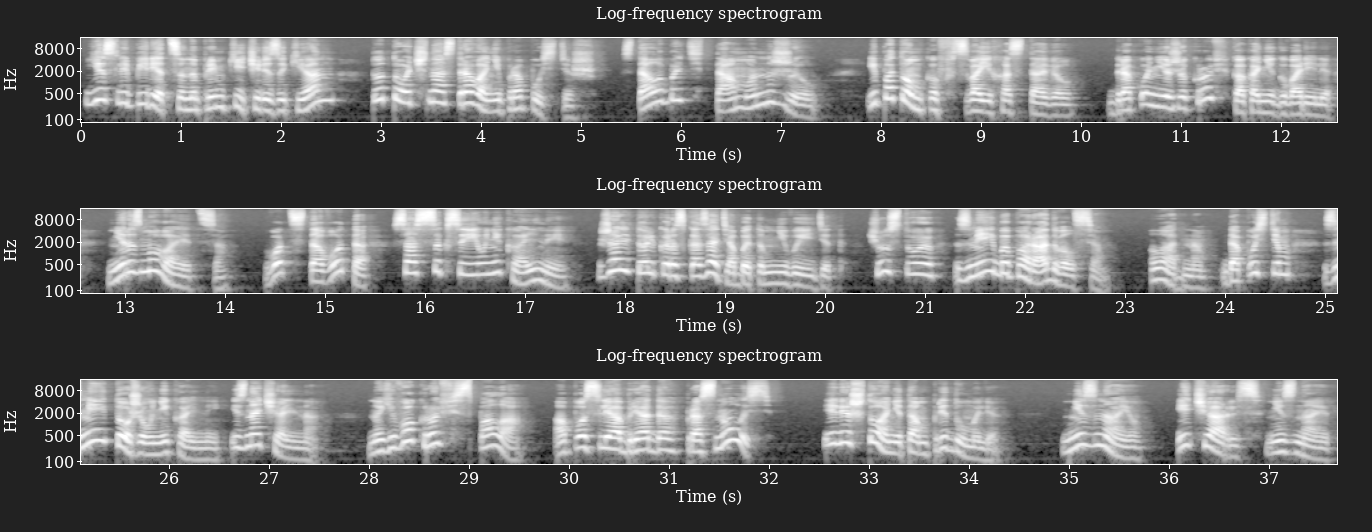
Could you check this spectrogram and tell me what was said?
Если переться напрямки через океан, то точно острова не пропустишь. Стало быть, там он жил. И потомков своих оставил. Драконья же кровь, как они говорили, не размывается. Вот с того-то сассексы и уникальные. Жаль только рассказать об этом не выйдет. Чувствую, змей бы порадовался. Ладно, допустим, змей тоже уникальный изначально. Но его кровь спала, а после обряда проснулась? Или что они там придумали? Не знаю. И Чарльз не знает.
